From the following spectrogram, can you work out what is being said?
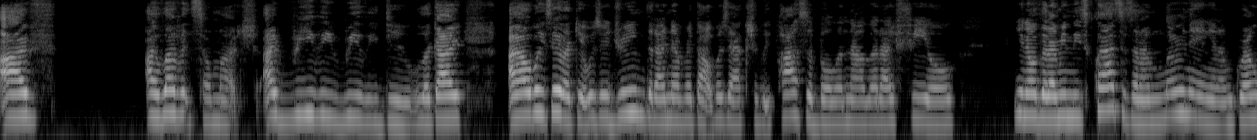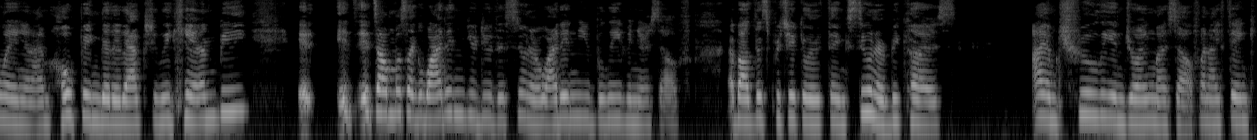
I've I love it so much. I really, really do. Like, I I always say like it was a dream that I never thought was actually possible, and now that I feel you know that I'm in these classes and I'm learning and I'm growing and I'm hoping that it actually can be. It, it it's almost like why didn't you do this sooner? Why didn't you believe in yourself about this particular thing sooner? Because I am truly enjoying myself and I think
